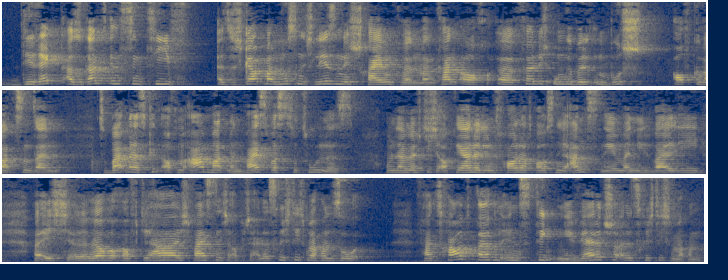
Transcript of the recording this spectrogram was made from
direkt, also ganz instinktiv, also ich glaube, man muss nicht lesen, nicht schreiben können. Man kann auch äh, völlig ungebildet im Busch aufgewachsen sein. Sobald man das Kind auf dem Arm hat, man weiß, was zu tun ist. Und da möchte ich auch gerne den Frauen da draußen die Angst nehmen, weil, die, weil, die, weil ich äh, höre oft, ja, ich weiß nicht, ob ich alles richtig mache und so. Vertraut euren Instinkten, ihr werdet schon alles richtig machen.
